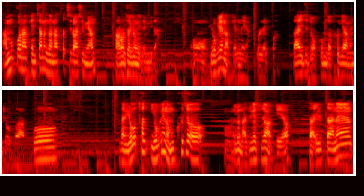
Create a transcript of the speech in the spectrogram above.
아무거나 괜찮은 거 하나 터치를 하시면 바로 적용이 됩니다. 어, 요게 낫겠네요. 원래 거. 사이즈 조금 더 크게 하면 좋을 것 같고. 그 다음에 요 터, 요게 너무 크죠? 어, 이건 나중에 수정할게요. 자, 일단은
